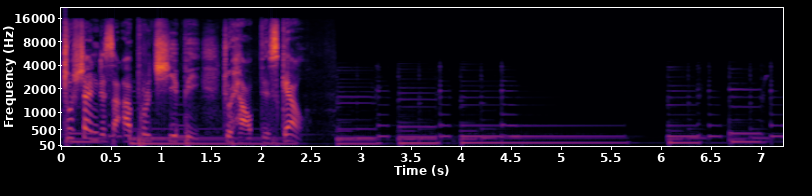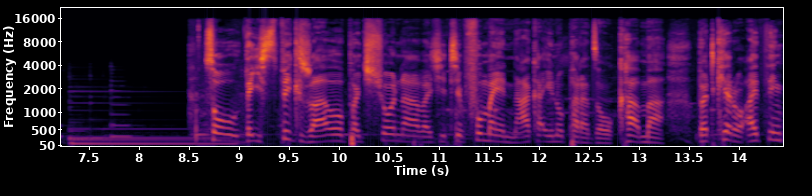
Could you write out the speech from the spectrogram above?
toshandisa approach ipi to help this girl. So they speak zvavo pachishona vachiti pfuma yenhaka inoparadza ukama but carol i think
